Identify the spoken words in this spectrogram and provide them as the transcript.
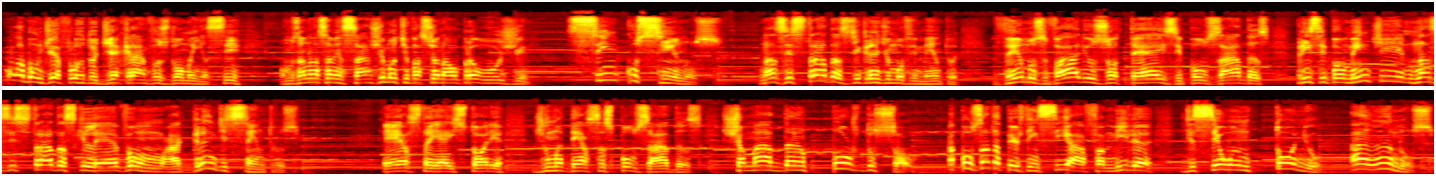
Olá, bom dia, flor do dia, cravos do amanhecer. Vamos à nossa mensagem motivacional para hoje. Cinco sinos. Nas estradas de grande movimento, vemos vários hotéis e pousadas, principalmente nas estradas que levam a grandes centros. Esta é a história de uma dessas pousadas, chamada Pôr do Sol. A pousada pertencia à família de seu Antônio há anos.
